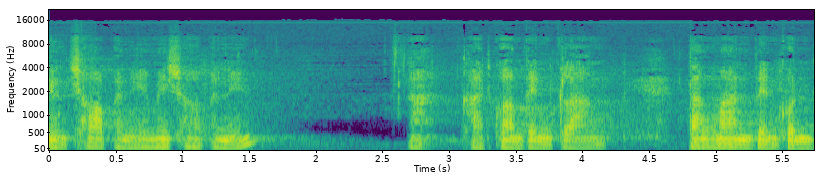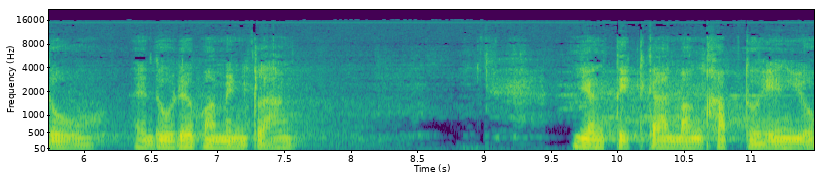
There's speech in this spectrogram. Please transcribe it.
ยังชอบอันนี้ไม่ชอบอันนี้ขาดความเป็นกลาง ตั้งมั่นเป็นคนดู แต่ดูด้วยความเป็นกลาง ยังติดการบังคับตัวเองอยู่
